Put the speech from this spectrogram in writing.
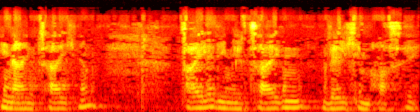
hineinzeichnen. Pfeile, die mir zeigen, welche Masse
